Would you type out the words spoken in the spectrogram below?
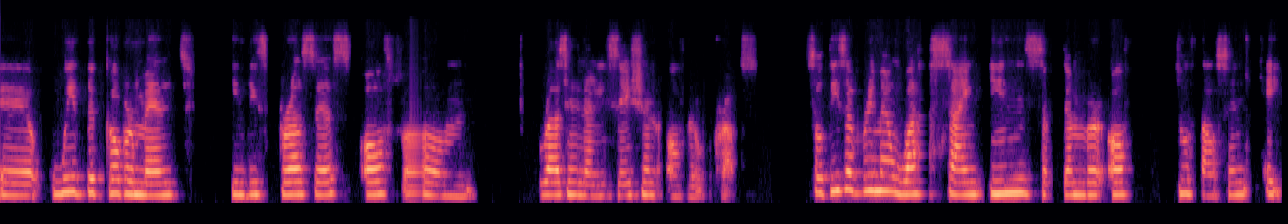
uh, with the government in this process of um, rationalization of their crops. So this agreement was signed in September of 2008.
